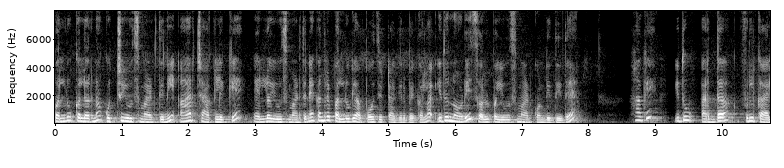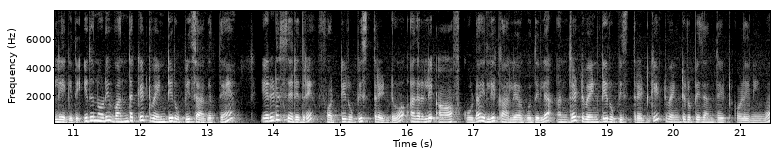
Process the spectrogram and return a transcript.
ಪಲ್ಲು ಕಲರ್ನ ಕುಚ್ಚು ಯೂಸ್ ಮಾಡ್ತೀನಿ. ಆರ್ಚ್ ಹಾಕಲಿಕ್ಕೆ ಎಲ್ಲೋ ಯೂಸ್ ಮಾಡ್ತೀನಿ. ಯಾಕಂದರೆ ಪಲ್ಲುಗೆ ಅಪೋಸಿಟ್ ಆಗಿರಬೇಕಲ್ಲ, ಇದು ನೋಡಿ ಸ್ವಲ್ಪ ಯೂಸ್ ಮಾಡ್ಕೊಂಡಿದ್ದಿದೆ. ಹಾಗೆ ಇದು ಅರ್ಧ ಫುಲ್ ಖಾಲಿಯಾಗಿದೆ. ಇದು ನೋಡಿ ಒಂದಕ್ಕೆ ಟ್ವೆಂಟಿ ರುಪೀಸ್ ಆಗುತ್ತೆ. ಎರಡು ಸೇರಿದರೆ ಫಾರ್ಟಿ ರುಪೀಸ್ ಥ್ರೆಡ್ಡು ಅದರಲ್ಲಿ ಆಫ್ ಕೂಡ ಇಲ್ಲಿ ಖಾಲಿ ಆಗೋದಿಲ್ಲ. ಅಂದರೆ ಟ್ವೆಂಟಿ ರುಪೀಸ್ ಥ್ರೆಡ್ಗೆ ಟ್ವೆಂಟಿ ರುಪೀಸ್ ಅಂತ ಇಟ್ಕೊಳ್ಳಿ ನೀವು.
